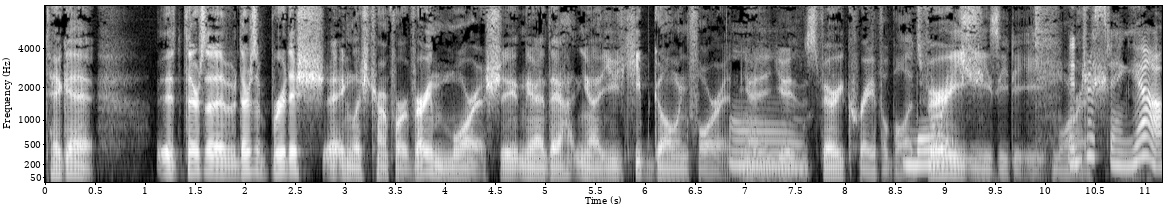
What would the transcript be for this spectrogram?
되게 it, there's a there's a British uh, English term for it, very moreish. You know, they, you know, you keep going for it. You know, you, oh. it's very craveable. It's moreish. very easy to eat. moreish. Interesting, yeah.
